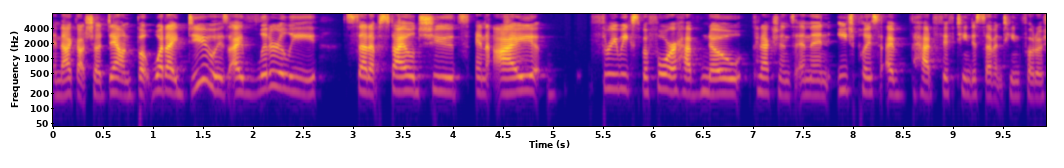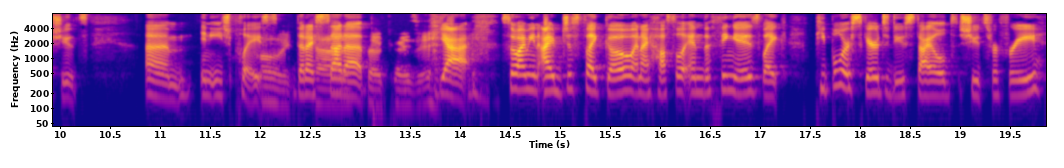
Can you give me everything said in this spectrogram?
and that got shut down. But what I do is I literally set up styled shoots and I three weeks before have no connections. And then each place I've had 15 to 17 photo shoots um, in each place holy that I cow, set up So crazy. yeah. So I mean, I just like go and I hustle. And the thing is, like, people are scared to do styled shoots for free.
